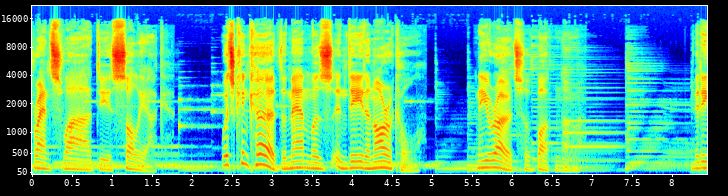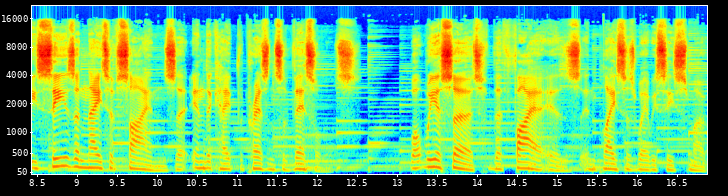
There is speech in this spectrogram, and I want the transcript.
Francois de Souillac, which concurred the man was indeed an oracle, and he wrote of Bottineau. But he sees in native signs that indicate the presence of vessels what we assert that fire is in places where we see smoke.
